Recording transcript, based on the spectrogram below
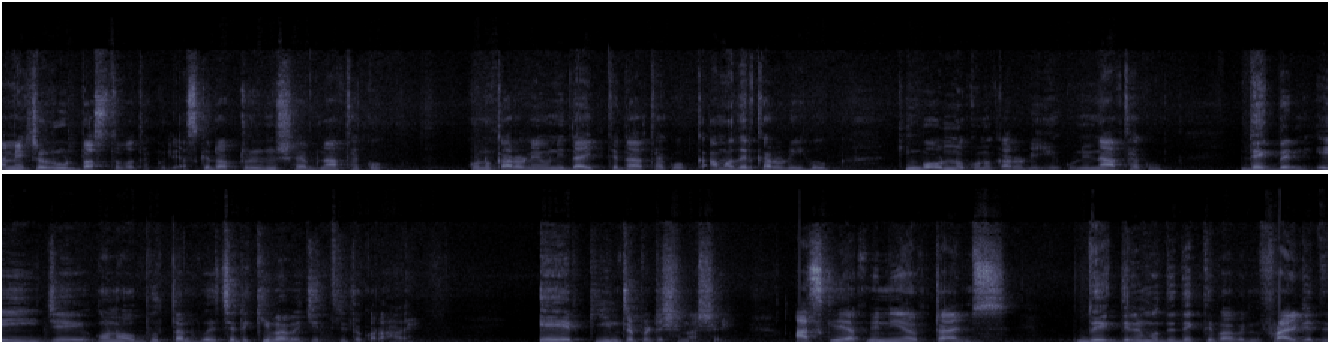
আমি একটা রুট বাস্তবতা করি। আজকে ডক্টর ইউনুস সাহেব না থাকুক, কোনো কারণে উনি দায়িত্বে না থাকুক, আমাদের কারণেই হোক, কিংবা অন্য কোনো কারণেই হোক, উনি না থাকুক, দেখবেন এই যে গণ অভ্যুত্থান হয়েছে, এটা কীভাবে চিত্রিত করা হয়? এর কি ইন্টারপ্রিটেশন আসে? আজকে আপনি নিউ ইয়র্ক টাইমস, দু একদিনের মধ্যে দেখতে পাবেন, ফ্রাইডেতে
